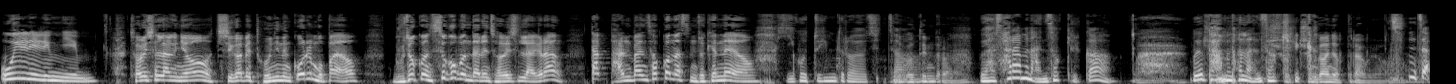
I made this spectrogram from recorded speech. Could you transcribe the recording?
5116님. 저희 신랑은요, 지갑에 돈 있는 꼴을 못 봐요. 무조건 쓰고 본다는 저희 신랑이랑 딱 반반 섞어놨으면 좋겠네요. 아, 이것도 힘들어요, 진짜. 이것도 힘들어요. 왜 사람은 안 섞일까? 아, 왜 반반 안 섞일까? 중간이 없더라고요. 진짜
